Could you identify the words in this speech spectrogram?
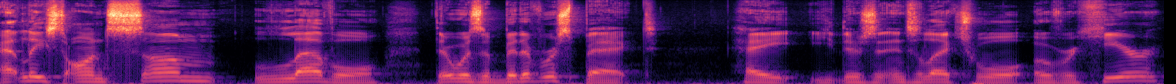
at least on some level, there was a bit of respect. Hey, there's an intellectual over here,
